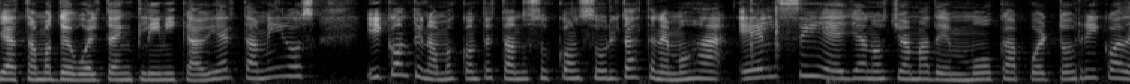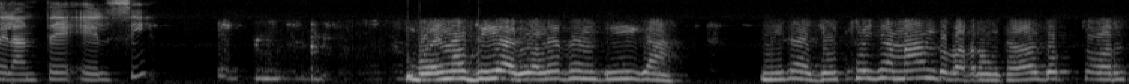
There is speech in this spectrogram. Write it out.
Ya estamos de vuelta en Clínica Abierta, amigos, y continuamos contestando sus consultas. Tenemos a Elsie, ella nos llama de Moca, Puerto Rico. Adelante, Elsie. Buenos días, Dios les bendiga. Mira, yo estoy llamando para preguntar al doctor,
